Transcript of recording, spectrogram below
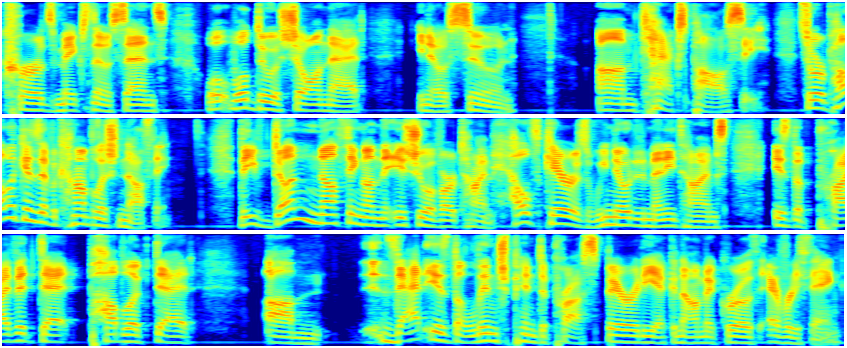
Kurds makes no sense. We'll we'll do a show on that, you know, soon um, tax policy. So Republicans have accomplished nothing. They've done nothing on the issue of our time. Healthcare, as we noted many times, is the private debt, public debt. Um, that is the linchpin to prosperity, economic growth, everything.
